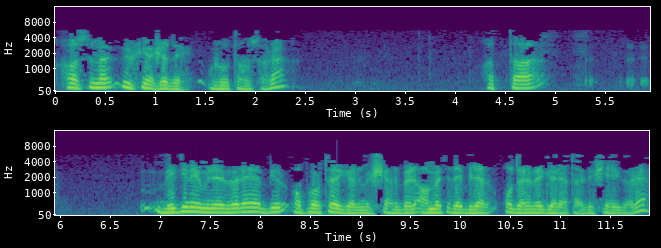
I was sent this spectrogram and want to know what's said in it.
Hasıma üç yaşadı vuruldan sonra. Hatta Medine Münevvere'ye bir oportaya gelmiş. Yani böyle Ahmet edebilen o döneme göre tabii şeye göre.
